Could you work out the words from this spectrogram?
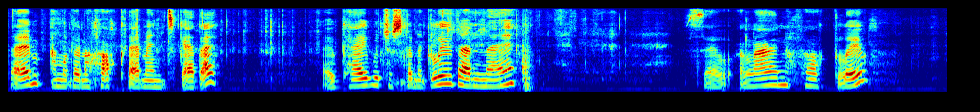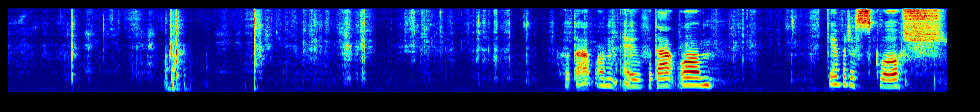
them and we're going to hock them in together. Okay, we're just going to glue them there. So a line of hot glue. Put that one over that one. Give it a squash.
